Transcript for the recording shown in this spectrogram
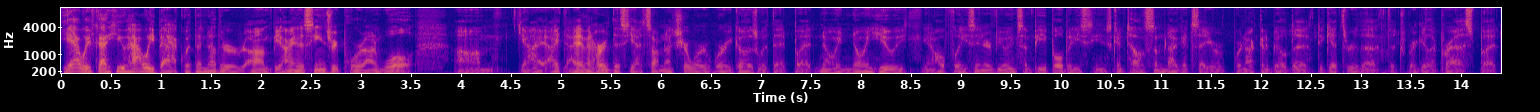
Yeah, we've got Hugh Howey back with another um, behind the scenes report on wool. Um, yeah, I, I, haven't heard this yet, so I'm not sure where, where he goes with it. But knowing knowing Hugh, he, you know, hopefully he's interviewing some people, but he's, he's going to tell us some nuggets that we're not going to be able to, to get through the, the regular press. But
